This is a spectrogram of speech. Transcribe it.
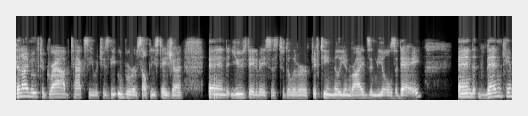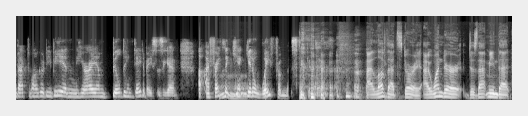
then I moved to Grab Taxi, which is the Uber of Southeast Asia, and use databases to deliver 15 million rides and meals a day. And then came back to MongoDB, and here I am building databases again. I frankly mm. can't get away from the stinking thing. I love that story. I wonder, does that mean that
